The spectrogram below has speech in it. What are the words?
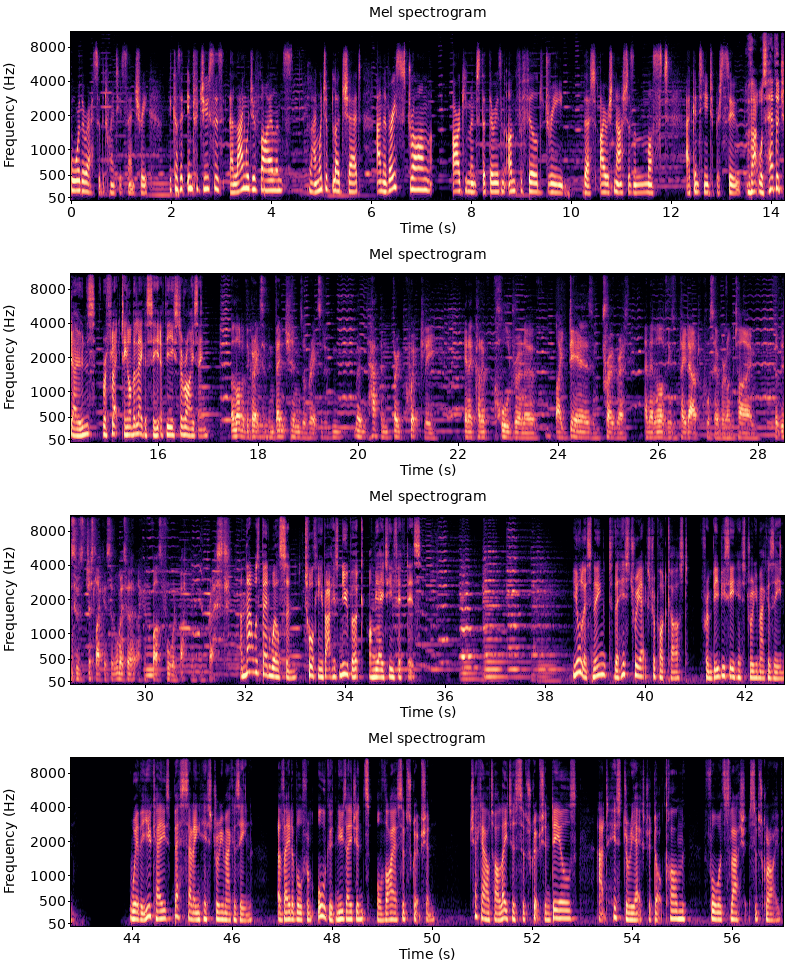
for the rest of the 20th century because it introduces a language of violence, a language of bloodshed, and a very strong argument that there is an unfulfilled dream that Irish nationalism must uh, continue to pursue. That was Heather Jones reflecting on the legacy of the Easter Rising. A lot of the great sort of inventions or great sort of moments happened very quickly in a kind of cauldron of ideas and progress and then a lot of things have played out, of course, over a long time. But this was just like it's almost a, like a fast forward button been pressed. And that was Ben Wilson talking about his new book on the 1850s. You're listening to the History Extra podcast from BBC History magazine. We're the UK's best selling history magazine, available from all good newsagents or via subscription. Check out our latest subscription deals at historyextra.com forward slash subscribe.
